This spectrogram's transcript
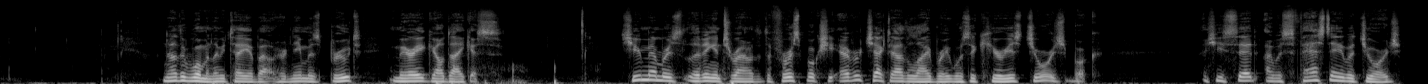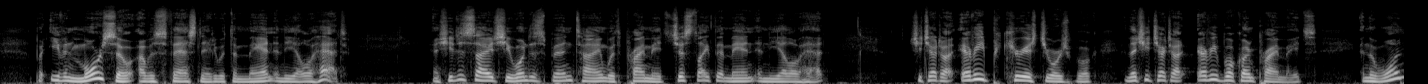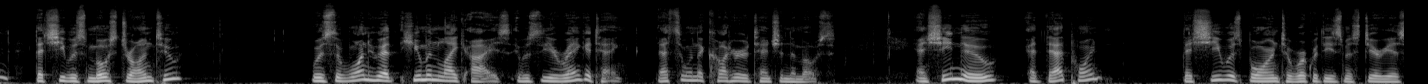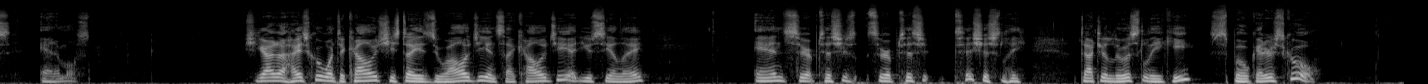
Another woman, let me tell you about. Her name was Biruté Mary Galdikas. She remembers living in Toronto that the first book she ever checked out of the library was a Curious George book. And she said, I was fascinated with George, but even more so, I was fascinated with the man in the yellow hat. And she decided she wanted to spend time with primates just like that man in the yellow hat. She checked out every Curious George book, and then she checked out every book on primates. And the one that she was most drawn to was the one who had human like eyes. It was the orangutan. That's the one that caught her attention the most. And she knew at that point that she was born to work with these mysterious animals. She got out of high school, went to college. She studied zoology and psychology at UCLA. And surreptitious, surreptitiously, Dr. Louis Leakey spoke at her school.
